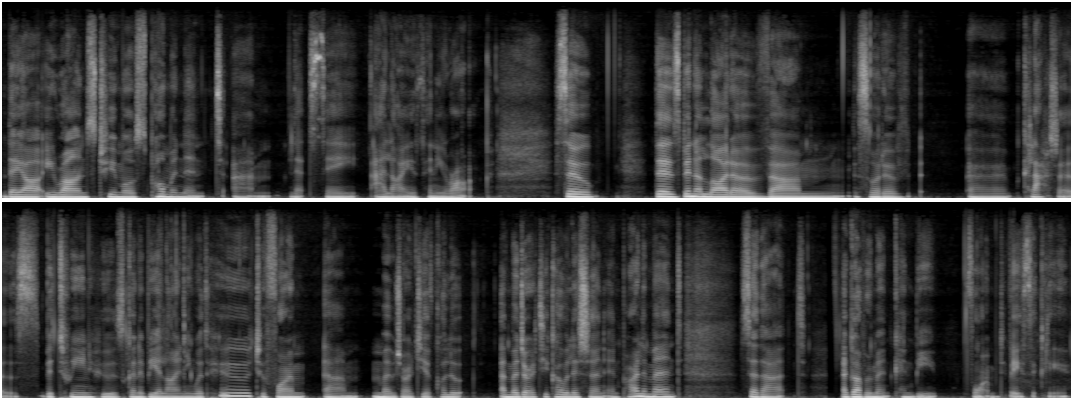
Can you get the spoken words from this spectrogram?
they are Iran's two most prominent, um, let's say, allies in Iraq. So there's been a lot of um, sort of uh, clashes between who's going to be aligning with who to form um, majority of a majority coalition in parliament, so that a government can be formed. Basically,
